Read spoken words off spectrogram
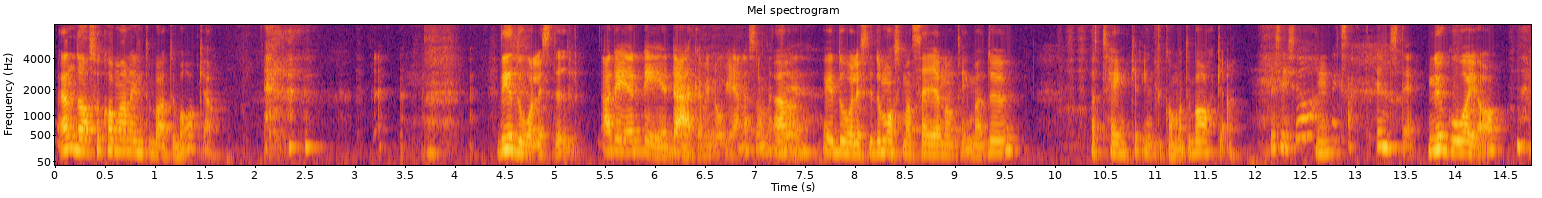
en dag så kommer han inte bara tillbaka. Det är dålig stil. Ja, det är det. Där kan vi nog enas om att Ja, det... det är dålig stil. Då måste man säga någonting med du, jag tänker inte komma tillbaka. Precis, ja, Mm. exakt. Ens det. Nu går jag.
